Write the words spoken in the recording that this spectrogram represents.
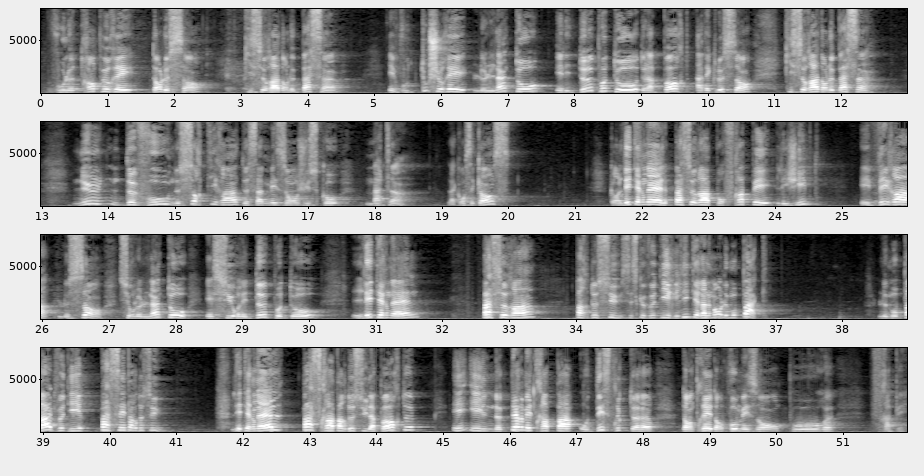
vous le tremperez dans le sang qui sera dans le bassin, et vous toucherez le linteau et les deux poteaux de la porte avec le sang qui sera dans le bassin. Nul de vous ne sortira de sa maison jusqu'au matin. La conséquence Quand l'Éternel passera pour frapper l'Égypte et verra le sang sur le linteau et sur les deux poteaux, l'Éternel passera par-dessus. C'est ce que veut dire littéralement le mot Pâques. Le mot Pâques veut dire passer par-dessus. L'Éternel passera par-dessus la porte et il ne permettra pas aux destructeurs d'entrer dans vos maisons pour frapper.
